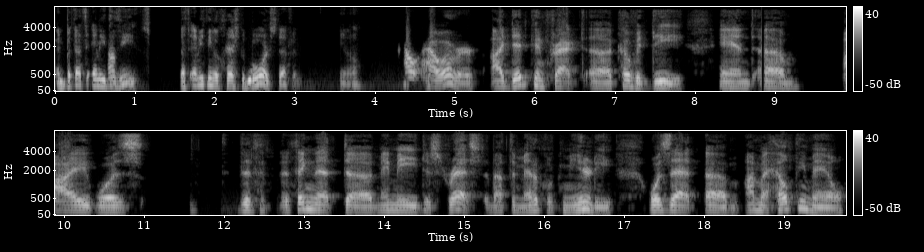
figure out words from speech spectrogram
And but that's any disease. That's anything across the board, Stefan. You know. However, I did contract uh, COVID D, and um, I was the the thing that uh, made me distressed about the medical community was that um, I'm a healthy male,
